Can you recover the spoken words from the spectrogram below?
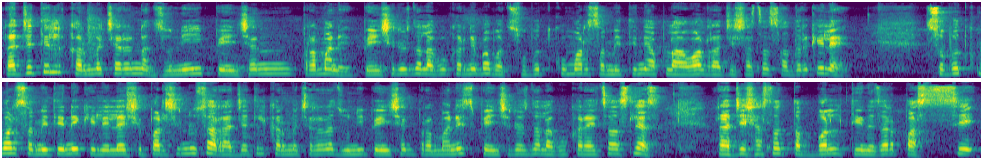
राज्यातील कर्मचाऱ्यांना जुनी पेन्शनप्रमाणे पेन्शन योजना लागू करण्याबाबत सोबत कुमार समितीने आपला अहवाल राज्य शासनात सादर केला आहे सोबत कुमार समितीने केलेल्या शिफारशीनुसार राज्यातील कर्मचाऱ्यांना जुनी पेन्शनप्रमाणेच पेन्शन योजना लागू करायचं असल्यास राज्य शासनात तब्बल तीन हजार पाचशे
